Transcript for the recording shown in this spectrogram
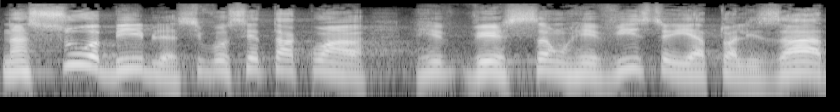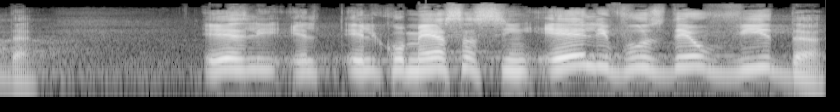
na sua Bíblia, se você está com a versão revista e atualizada, ele, ele, ele, começa assim: Ele vos deu vida,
